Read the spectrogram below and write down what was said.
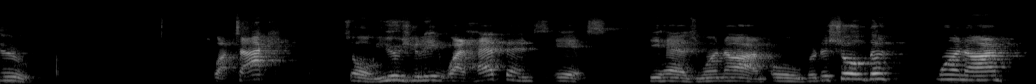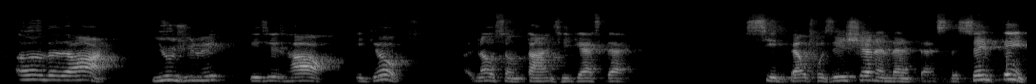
to, to attack. So usually what happens is he has one arm over the shoulder, one arm under the arm. Usually this is how it goes. I know sometimes he gets that seat belt position, and then that's the same thing.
